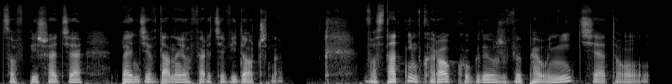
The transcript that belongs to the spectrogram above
co wpiszecie, będzie w danej ofercie widoczne. W ostatnim kroku, gdy już wypełnicie tą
